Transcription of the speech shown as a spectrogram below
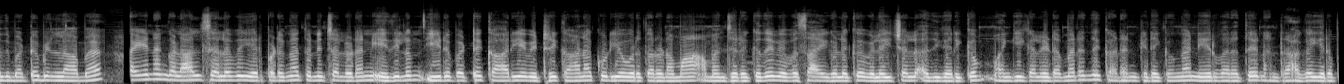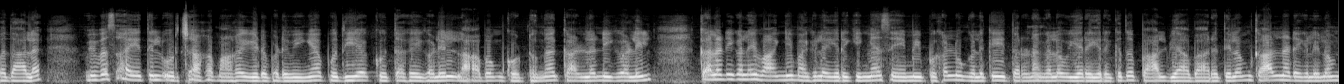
அது மட்டும் இல்லாமல் பயணங்களால் செலவு ஏற்படுங்க. துணிச்சலுடன் எதிலும் ஈடுபட்டு காரிய வெற்றி காணக்கூடிய ஒரு தருணமா அமைஞ்சிருக்குது. விவசாயிகளுக்கு விளைச்சல் அதிகரிக்கும். வங்கிகளிடமிருந்து கடன் கிடைக்குங்க. நீர்வரத்து நன்றாக இருப்பதால விவசாயத்தில் உற்சாகமாக ஈடுபடுவீங்க. புதிய குத்தகைகளில் லாபம் கொட்டுங்க. கல்லணிகளில் கழனிகளை வாங்கி மகிழ இருக்கீங்க. சேமிப்புகள் உங்களுக்கு இத்தருணங்களில் உயர இருக்குது. பால் வியாபாரத்திலும் கால்நடைகளிலும்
